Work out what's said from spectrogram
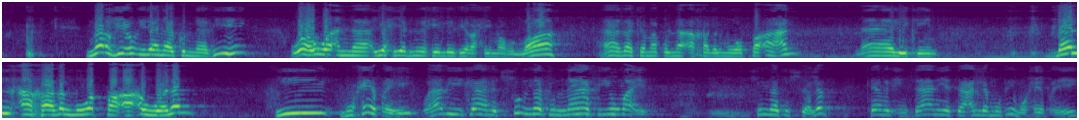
نرجع إلى ما كنا فيه وهو أن يحيى بن يحيى الذي رحمه الله هذا كما قلنا أخذ الموطأ عن مالك. بل أخذ الموطأ أولا في محيطه وهذه كانت سنة الناس يومئذ. سنة السلف كان الإنسان يتعلم في محيطه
